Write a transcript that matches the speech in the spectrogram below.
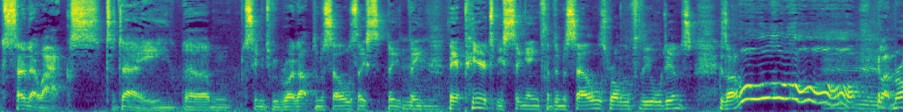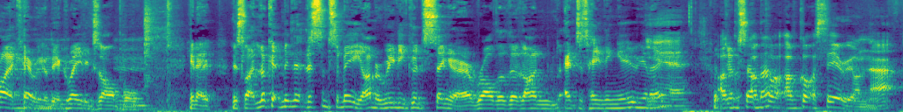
solo acts today um, seem to be right up themselves. They, they, they, they appear to be singing for themselves rather than for the audience. It's like, oh, like Mariah Carey would be a great example. You know, it's like, look at me, listen to me. I'm a really good singer rather than I'm entertaining you. You know, Yeah, you I've, I've got, I've got a theory on that,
